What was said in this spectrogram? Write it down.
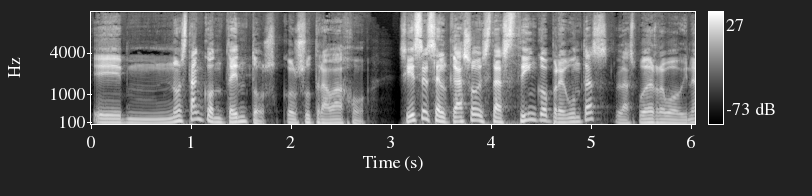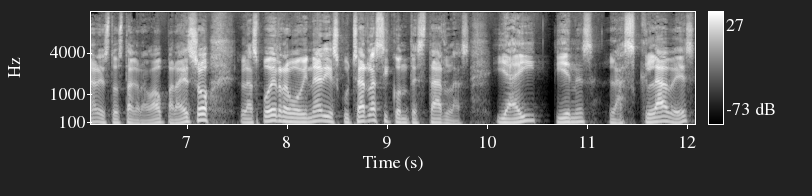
eh, no están contentos con su trabajo. Si ese es el caso, estas cinco preguntas las puedes rebobinar, esto está grabado para eso, las puedes rebobinar y escucharlas y contestarlas. Y ahí tienes las claves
